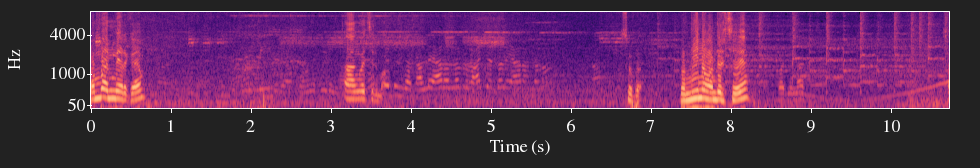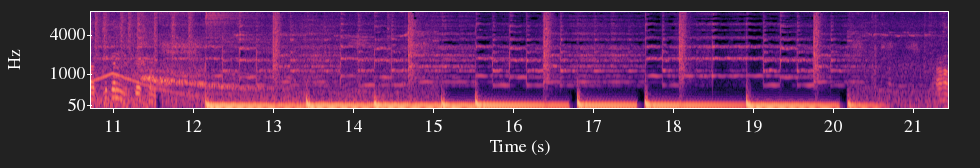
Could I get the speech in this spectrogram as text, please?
ரொம்ப அருமையாக இருக்கு. அங்கே வச்சிருமா. சூப்பர். இப்போ மீனும் வந்துடுச்சு பார்த்தீங்கன்னா சார் சிக்கன் டேஸ்ட் பண்ணி. ஆஹா.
